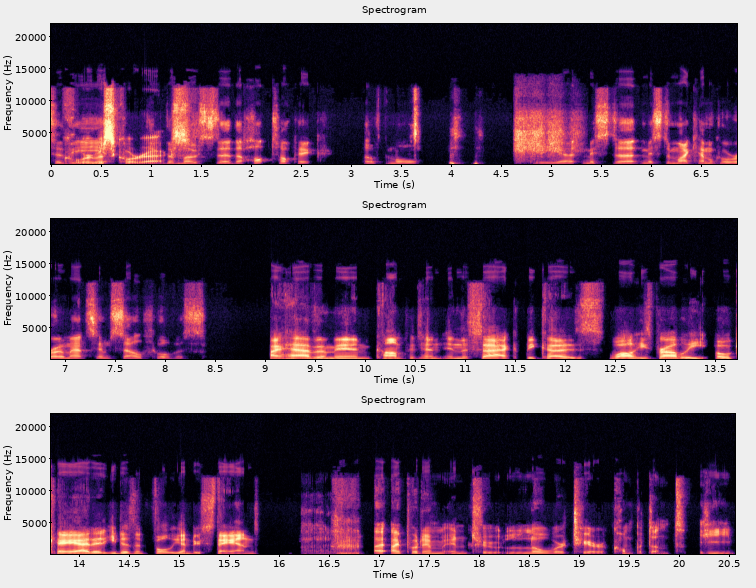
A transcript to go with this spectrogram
to the Corvus Corax. the most uh, the hot topic of them all. the uh, Mr. Mr. My Chemical Romance himself, Corvus. I have him in competent in the sack because while he's probably okay at it, he doesn't fully understand. I, I put him into lower tier competent. He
